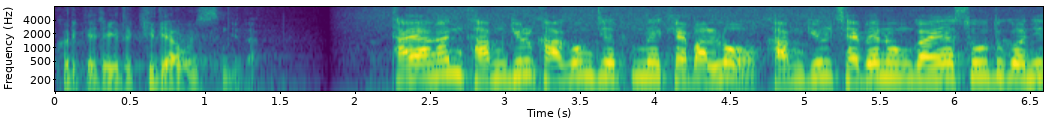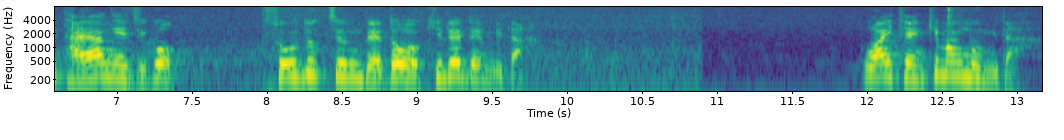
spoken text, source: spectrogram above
그렇게 저희들 기대하고 있습니다. 다양한 감귤 가공 제품의 개발로 감귤 재배 농가의 소득원이 다양해지고 소득 증대도 기대됩니다. YTN 김학무입니다.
